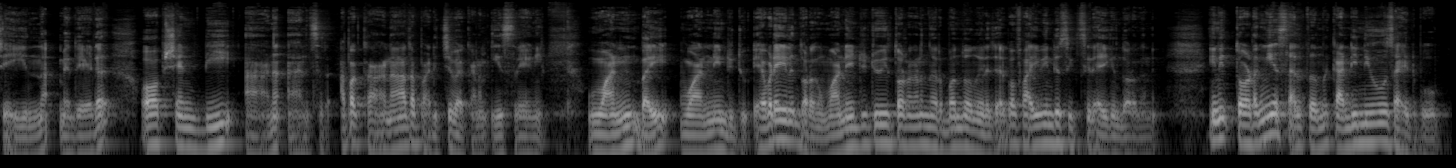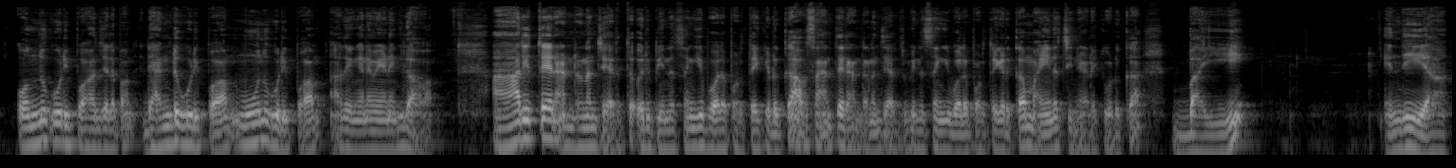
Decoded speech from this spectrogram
ചെയ്യുന്ന മെതേഡ് ഓപ്ഷൻ ഡി ആണ് ആൻസർ. അപ്പോൾ കാണാതെ പഠിച്ചു വെക്കണം ഈ ശ്രേണി. One by one into two. എവിടെയെങ്കിലും തുടങ്ങും. വൺ ഇന്റു ടുയിൽ തുടങ്ങണം നിർബന്ധമൊന്നുമില്ല. ചിലപ്പോൾ ഫൈവ് ഇന്റു സിക്സിലായിരിക്കും തുടങ്ങുന്നത്. ഇനി തുടങ്ങിയ സ്ഥലത്ത് നിന്ന് കണ്ടിന്യൂസ് ആയിട്ട് പോകും. ഒന്ന് കൂടി പോകാം ചിലപ്പം രണ്ട് കൂടി പോകാം മൂന്ന് കൂടി പോകാം അതെങ്ങനെ വേണമെങ്കിലും ആവാം. ആദ്യത്തെ രണ്ടെണ്ണം ചേർത്ത് ഒരു ഭിന്നസംഖ്യ പോലെ പുറത്തേക്ക് എടുക്കുക. അവസാനത്തെ രണ്ടെണ്ണം ചേർത്ത് ഭിന്നസംഖ്യ പോലെ പുറത്തേക്ക് എടുക്കുക. മൈനസ് ചിഹ്നം ഇടയ്ക്ക് കൊടുക്കുക. ബൈ എന്ത് ചെയ്യുക?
